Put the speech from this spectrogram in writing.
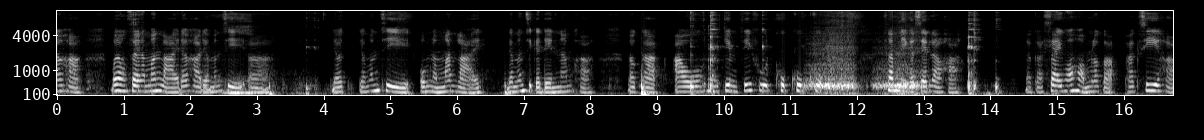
นะคะไม่ต้องใส่น้ำมันหลายแล้วค่ะเดี๋ยวมันสีเดี๋ยวเดี๋ยวมันสีอมน้ำมันหลาย เดี๋ยวมันสีกระเด็นน้ำค่ะ แล้วก็เอาน้ำจิ้มซีฟู้ดคลุกคุกคุกซ้ำนี่ก็เสร็จแล้วค่ะ แล้วก็ใส่หัวหอมแล้วก็ผักชีค่ะ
